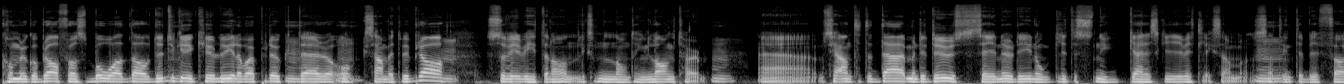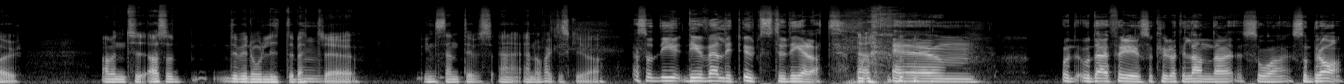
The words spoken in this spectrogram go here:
kommer det gå bra för oss båda och du tycker Mm. det är kul, du gillar våra produkter Mm, och mm. samarbetet blir bra Mm. så vill vi hitta någon, liksom, någonting long term. Mm. Eh, så jag antar att det där, men det du säger nu det är ju nog lite snyggare skrivet liksom så Mm. att det inte blir för, ja men ty, alltså det blir nog lite Mm. bättre incentives än, än att faktiskt skriva. Alltså det, är- det är väldigt utstuderat. Ehm, och, och därför är det så kul att det landar så, så bra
